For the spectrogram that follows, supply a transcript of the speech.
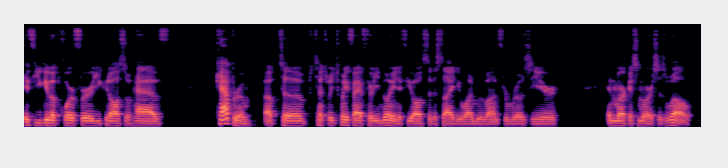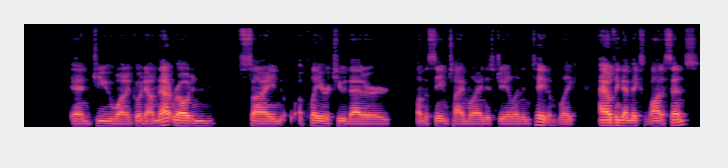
if you give up Horford, you could also have cap room up to potentially 25, 30 million if you also decide you want to move on from Rozier and Marcus Morris as well. And do you want to go down that road and sign a player or two that are on the same timeline as Jaylen and Tatum? Like, I don't think that makes a lot of sense,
